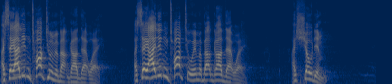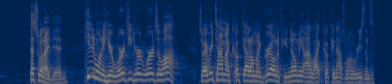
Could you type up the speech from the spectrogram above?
I say, I didn't talk to him about God that way. I say, I didn't talk to him about God that way. I showed him. That's what I did. He didn't want to hear words, he'd heard words a lot. So every time I cooked out on my grill, and if you know me, I like cooking out. It's one of the reasons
